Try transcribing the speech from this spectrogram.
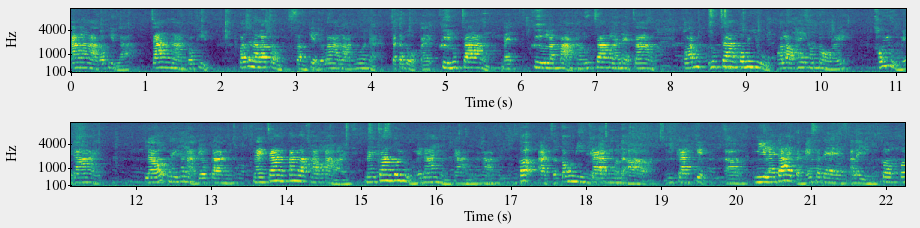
ตั้งราคาก็ผิดละ จ้างงานก็ผิด เพราะฉะนั้นเราจะสังเกตได้ว่าร้านนวดเนี่ยจะกระโดดไปคือลูกจ้างในคือลำบากทั้งลูกจ้างและนายจ้าง เพราะลูกจ้างก็ไม่อยู่ เพราะเราให้เขาน้อยเขาอยู่ไม่ได้ แล้วในขณะเดียวกันนายจ้างตั้งราคาต่ำนายจ้างก็อยู่ไม่ได้เหมือนกันนะคะก็อาจจะต้องมีการอ่ามีการเก็บอ่ามีรายได้แต่ไม่แสดงอะไรอย่างนี้ก็ก็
